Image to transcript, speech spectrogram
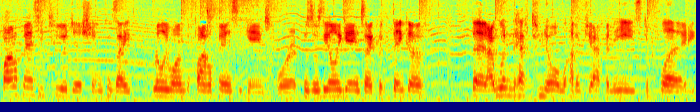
Final Fantasy II edition because I really wanted the Final Fantasy games for it because it was the only games I could think of that I wouldn't have to know a lot of Japanese to play.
